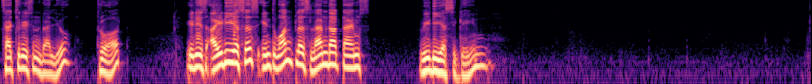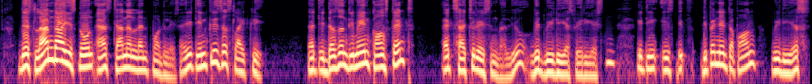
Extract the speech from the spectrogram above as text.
saturation value throughout it is IDSS into 1 plus lambda times VDS again This lambda is known as channel length modulation. It increases slightly that it does not remain constant at saturation value with VDS variation, it is dependent upon VDS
